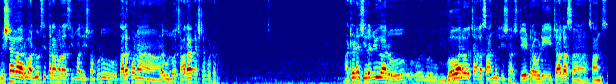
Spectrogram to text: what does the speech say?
కృష్ణ గారు అల్లూరు సీతారామరాజు సినిమా తీసినప్పుడు తలకోన అడవుల్లో చాలా కష్టపడ్డారు. అట్లనే చిరంజీవి గారు ఇప్పుడు గోవాలో చాలా సాంగులు తీసినారు. స్టేట్ రౌడీ చాలా సా- సాంగ్స్.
